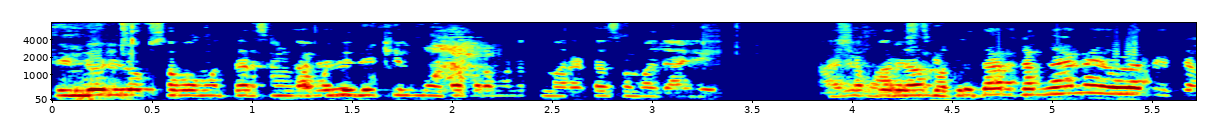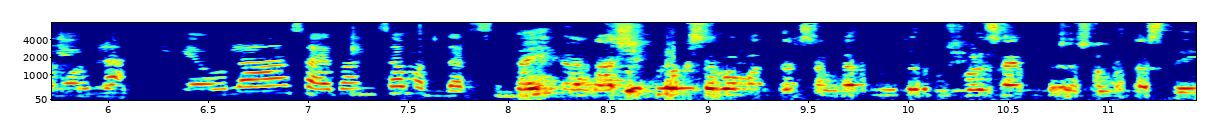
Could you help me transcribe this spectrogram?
दिंडोरी लोकसभा मतदारसंघामध्ये देखील मोठ्या प्रमाणात मराठा समाज आहे. अशा माझा परिस्थितीत मतदारसंघ आहे ना एवढा त्याच्यामध्ये? येवला साहेबांचा मतदारसंघ नाही नाशिक लोकसभा मतदारसंघातून जर भुजबळ साहेब तुमच्यासोबत असते.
